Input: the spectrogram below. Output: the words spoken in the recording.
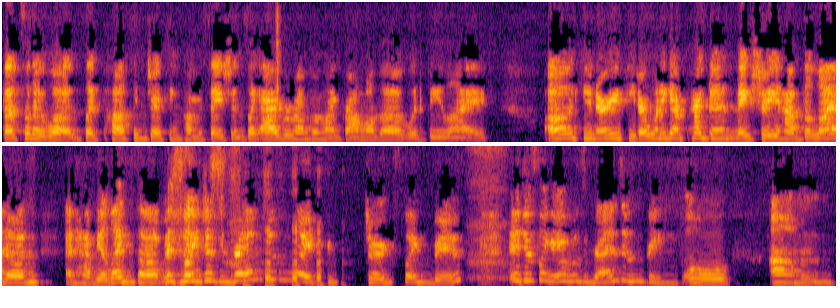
That's what it was, like passing joking conversations. Like I remember my grandmother would be like, oh, you know, if you don't want to get pregnant, make sure you have the light on and have your legs up. It's like just random like jokes like this. It just like it was random things or um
